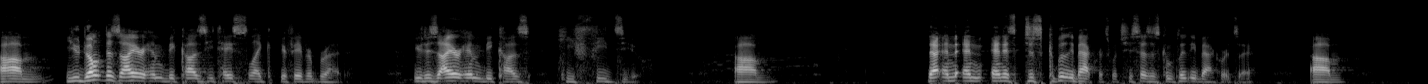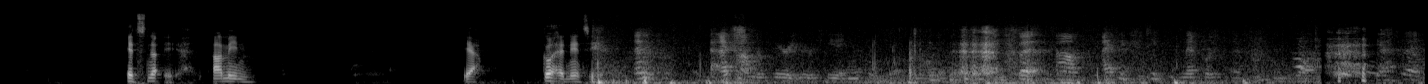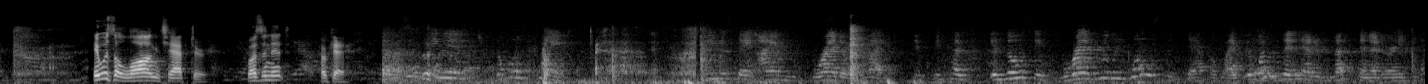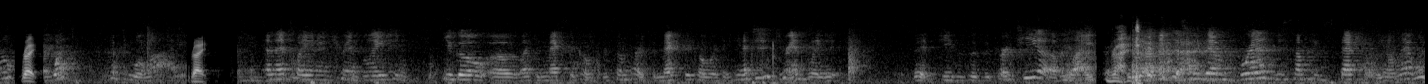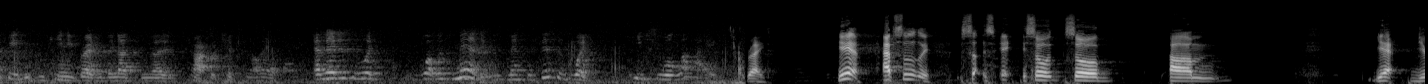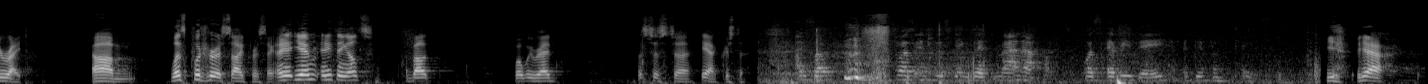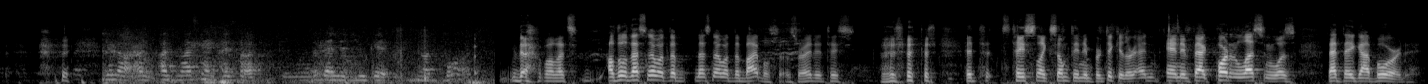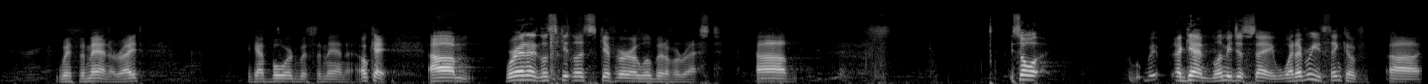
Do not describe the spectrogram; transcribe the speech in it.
Um, you don't desire him because he tastes like your favorite bread. You desire him because he feeds you. Um, that, and, and, and it's just completely backwards. What she says is completely backwards there. Um, it's not, I mean, yeah. Go ahead, Nancy. I, I found her very irritating. But um, I think she takes the metaphors and yeah, but, um, It was a long chapter, wasn't it? Okay. the thing is, the whole point, Jesus saying, I am the bread of life, is because in those days, bread really was the staff of life. It wasn't that it had a nuts in it or anything else. Right. What kept you alive? Right. And that's why, you know, in translation, you go, uh, like in Mexico, for some parts of Mexico where they had to translate it, that Jesus is the tortilla of life. Right. Yeah, because for them, bread was something special. You know, that would be the zucchini bread with the nuts and the chocolate chips and all that. And that is what, what was meant. It was meant that this is what keeps you alive. Right. Yeah, absolutely. So, so, so um, yeah, you're right. Um, let's put her aside for a second. Any- Anything else about what we read? Let's just, uh, yeah, Krista. I thought it was interesting that manna was every day a different taste. Yeah, yeah. You know, on, on hand I thought, then you get not bored. Well, that's although that's not what the that's not what the Bible says, right? It tastes it t- tastes like something in particular, and and in fact, part of the lesson was that they got bored with the manna, right? They got bored with the manna. Okay, um, we're at a, let's get let's give her a little bit of a rest. Um, so, again, let me just say, whatever you think of, uh,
